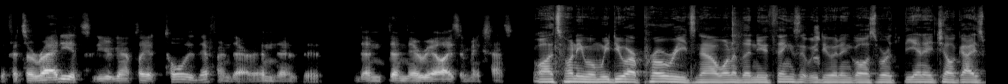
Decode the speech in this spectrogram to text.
if it's a righty, it's you're gonna play it totally different there, and the, the then then they realize it makes sense. Well, it's funny when we do our pro reads now. One of the new things that we do at In Goal is where the NHL guys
